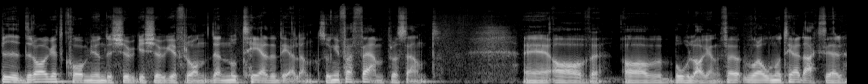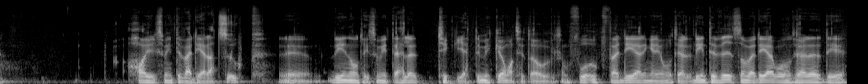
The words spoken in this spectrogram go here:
Bidraget kom ju under 2020 från den noterade delen, så ungefär 5 procent eh, av, av bolagen. För våra onoterade aktier har ju liksom inte värderats upp. Eh, det är någonting som vi inte heller tycker jättemycket om att sitta och liksom få uppvärderingar i onoterade. Det är inte vi som värderar våra onoterade, det är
